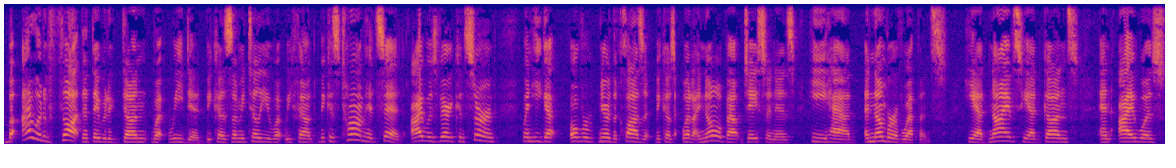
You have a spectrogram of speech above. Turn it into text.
But I would have thought that they would have done what we did because let me tell you what we found. Because Tom had said, I was very concerned when he got over near the closet because what I know about Jason is he had a number of weapons. He had knives, he had guns, and I was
